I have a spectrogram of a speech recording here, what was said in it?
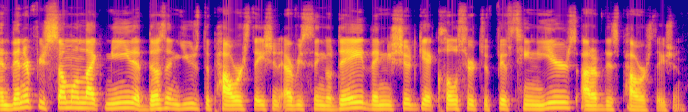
And then if you're someone like me that doesn't use the power station every single day, then you should get closer to 15 years out of this power station.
